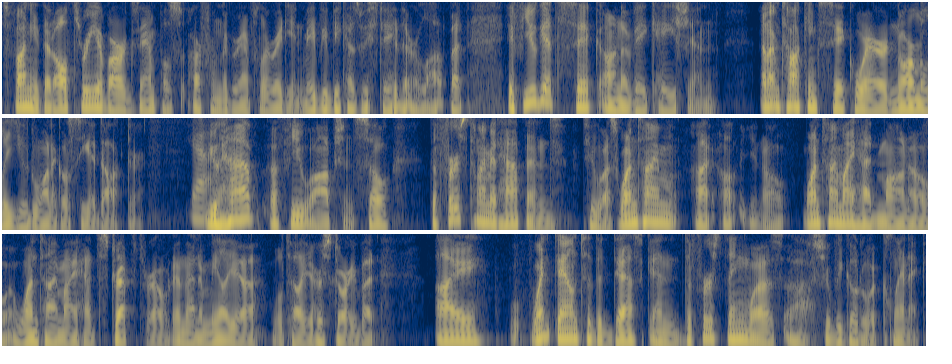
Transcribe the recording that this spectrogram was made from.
it's funny that all three of our examples are from the Grand Floridian, maybe because we stay there a lot. But if you get sick on a vacation, and I'm talking sick where normally you'd want to go see a doctor, Yeah. you have a few options. So the first time it happened to us, one time I, uh, you know, one time I had mono, one time I had strep throat, and then Amelia will tell you her story. But I went down to the desk, and the first thing was, oh, should we go to a clinic?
